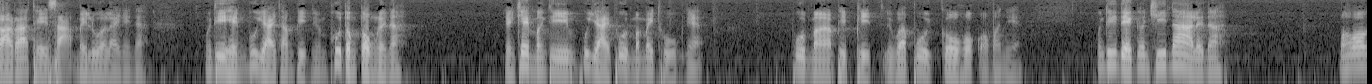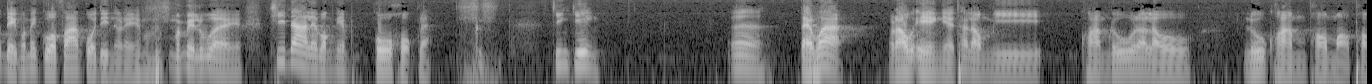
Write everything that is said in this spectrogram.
การะเทศะไม่รู้อะไรเนี่ยนะบางทีเห็นผู้ใหญ่ทำผิดมันพูดตรงๆเลยนะ อย่างเช่นบางทีผู้ใหญ่พูดมันไม่ถูกเนี่ย พูดมาผิดๆหรือว่าพูดโกหกออกมาเนี่ยบางทีเด็กมันชี้หน้าเลยนะ เพราะว่าเด็กมันไม่กลัวฟ้ากลัวดินอะไร มันไม่รู้อะไร ชี้หน้าเลยบอกเนี่ยโกหกแหละ จริง ๆ เออ แต่ว่าเราเองเนี่ย ถ้าเรามีความรู้แล้วเรารู้ความพอเหมาะพอ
